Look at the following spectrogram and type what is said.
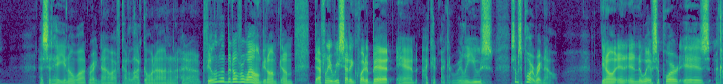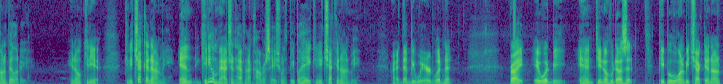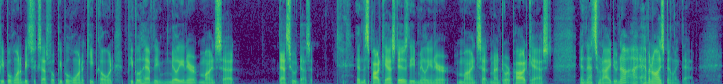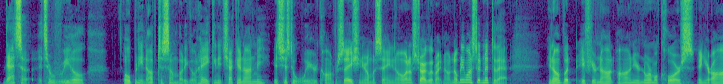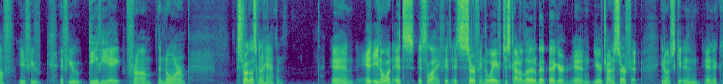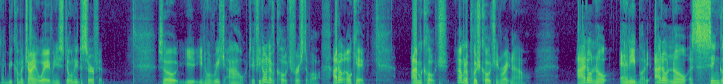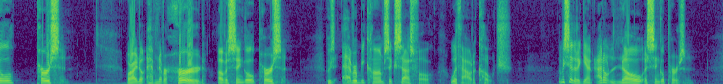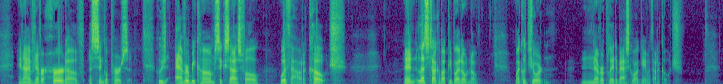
I said, "Hey, you know what? Right now, I've got a lot going on, and I, am feeling a little bit overwhelmed. You know, I'm, I'm definitely resetting quite a bit, and I could, I could really use some support right now. You know, and, and the way of support is accountability. You know, can you can you check in on me? And can you imagine having that conversation with people? Hey, can you check in on me? Right? That'd be weird, wouldn't it? Right. It would be. And do you know who does it? People who want to be checked in on, people who want to be successful, people who want to keep going, people who have the millionaire mindset. That's who does it. And this podcast is the Millionaire Mindset Mentor podcast. And that's what I do. Now, I haven't always been like that. That's a, it's a real, opening up to somebody going, Hey, can you check in on me? It's just a weird conversation. You're almost saying, You know what, I'm struggling right now. Nobody wants to admit to that. You know, but if you're not on your normal course and you're off, if you if you deviate from the norm, struggle is going to happen. And it, you know what? It's it's life. It, it's surfing. The wave just got a little bit bigger, and you're trying to surf it. You know, it's getting, and it can become a giant wave, and you still need to surf it. So you you know reach out. If you don't have a coach, first of all, I don't. Okay, I'm a coach. I'm going to push coaching right now. I don't know anybody. I don't know a single person, or I don't have never heard of a single person who's ever become successful without a coach. Let me say that again. I don't know a single person and I've never heard of a single person who's ever become successful without a coach. And let's talk about people I don't know. Michael Jordan never played a basketball game without a coach.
